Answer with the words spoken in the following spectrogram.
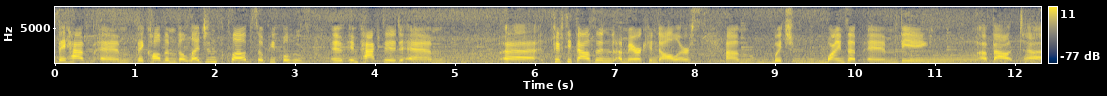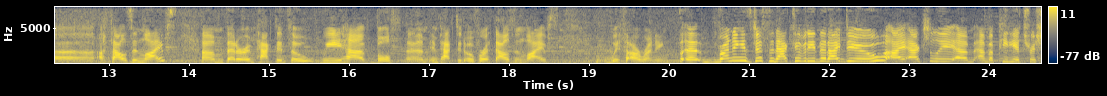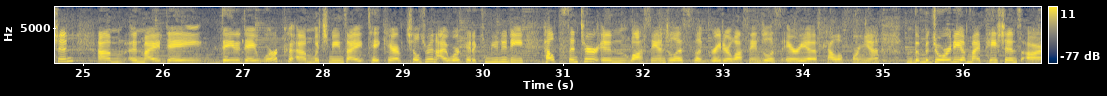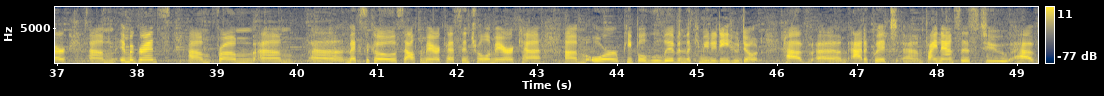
They have, um, they call them the Legends Club, so people who've uh, impacted um, uh, 50,000 American dollars um, which winds up um, being about uh, a thousand lives um, that are impacted. So we have both um, impacted over a thousand lives with our running. Uh, running is just an activity that I do. I actually um, am a pediatrician um, in my day, day-to-day -day work, um, which means I take care of children. I work at a community health center in Los Angeles, the greater Los Angeles area of California. The majority of my patients are um, immigrants um, from um, uh, Mexico, South America, Central America, or people who live in the community who don't have adequate finances to have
